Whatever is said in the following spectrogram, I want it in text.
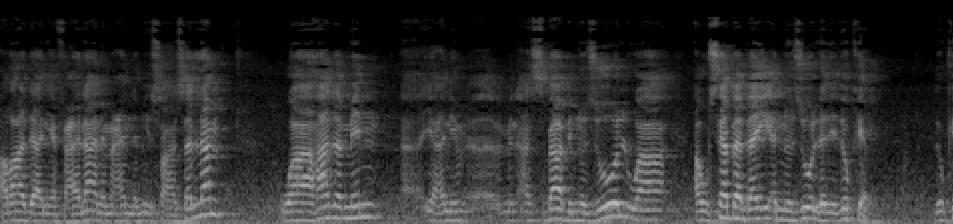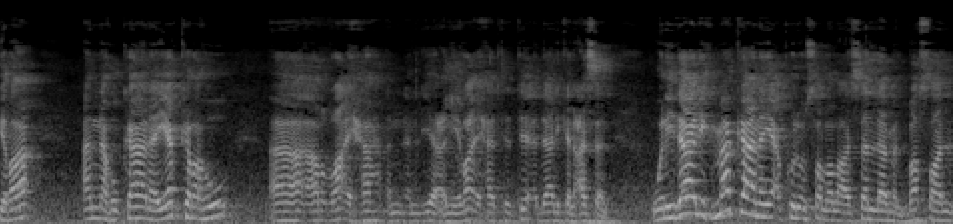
أراد أن يفعلان مع النبي صلى الله عليه وسلم. وهذا من يعني من أسباب النزول و أو سببي النزول الذي ذكر. ذكر أنه كان يكره الرائحة يعني رائحة ذلك العسل. ولذلك ما كان يأكل صلى الله عليه وسلم البصل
